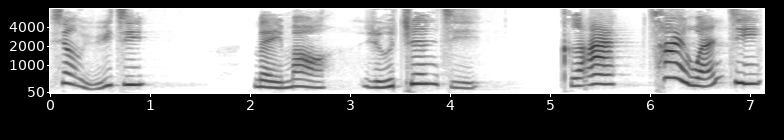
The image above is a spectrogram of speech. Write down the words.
像虞姬，美貌如甄姬，可爱蔡文姬。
